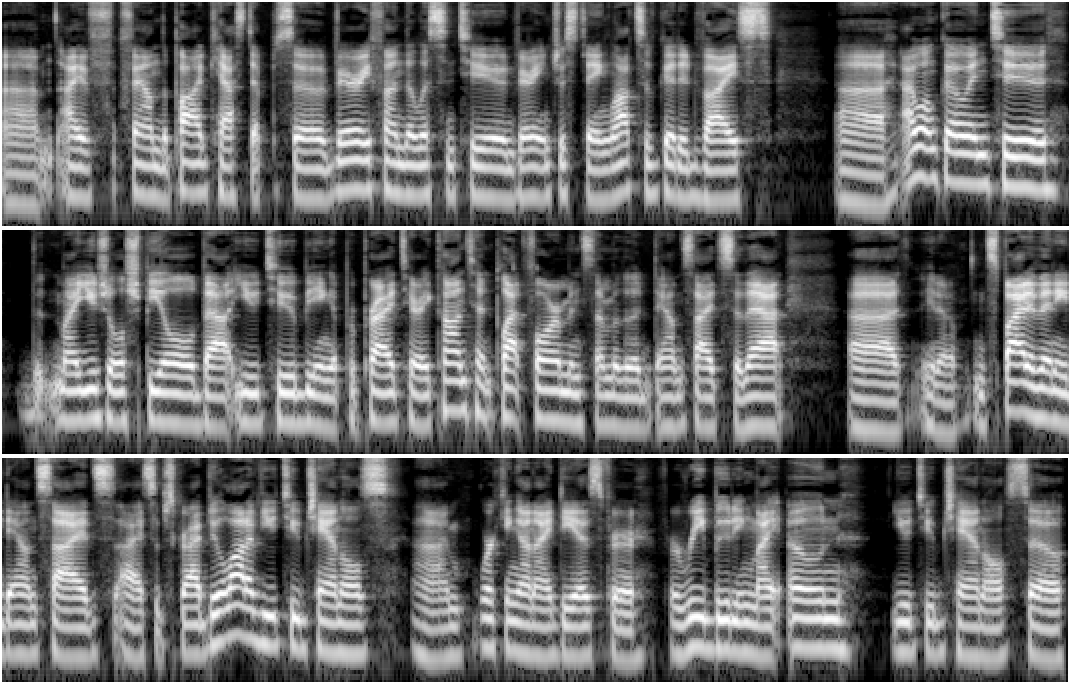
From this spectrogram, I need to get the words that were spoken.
Um, I've found the podcast episode very fun to listen to and very interesting. Lots of good advice. Uh, I won't go into the, my usual spiel about YouTube being a proprietary content platform and some of the downsides to that. Uh, you know, in spite of any downsides, I subscribe to a lot of YouTube channels. Uh, I'm working on ideas for for rebooting my own YouTube channel. So,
